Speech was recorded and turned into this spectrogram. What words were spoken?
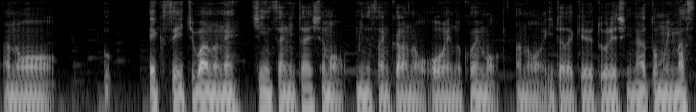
あの XH1 のね陳さんに対しても皆さんからの応援の声もあのいただけると嬉しいなと思います。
